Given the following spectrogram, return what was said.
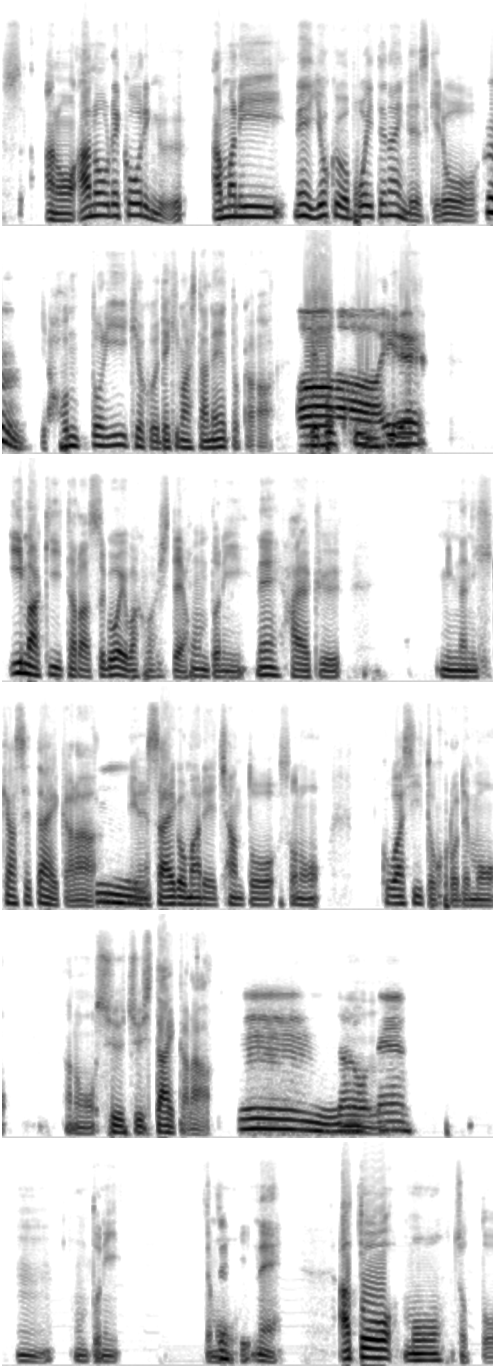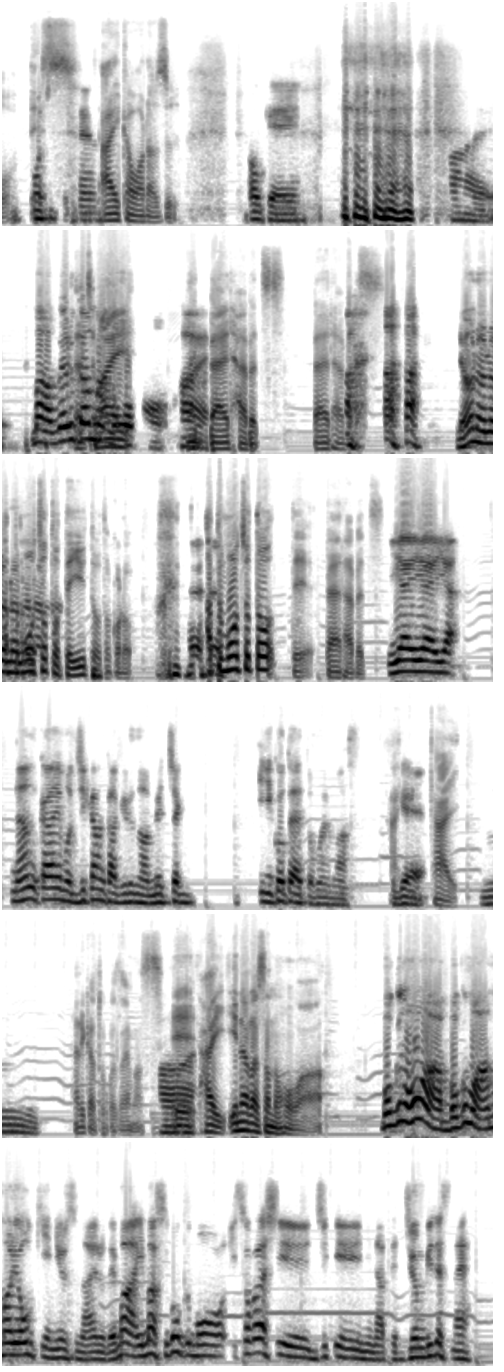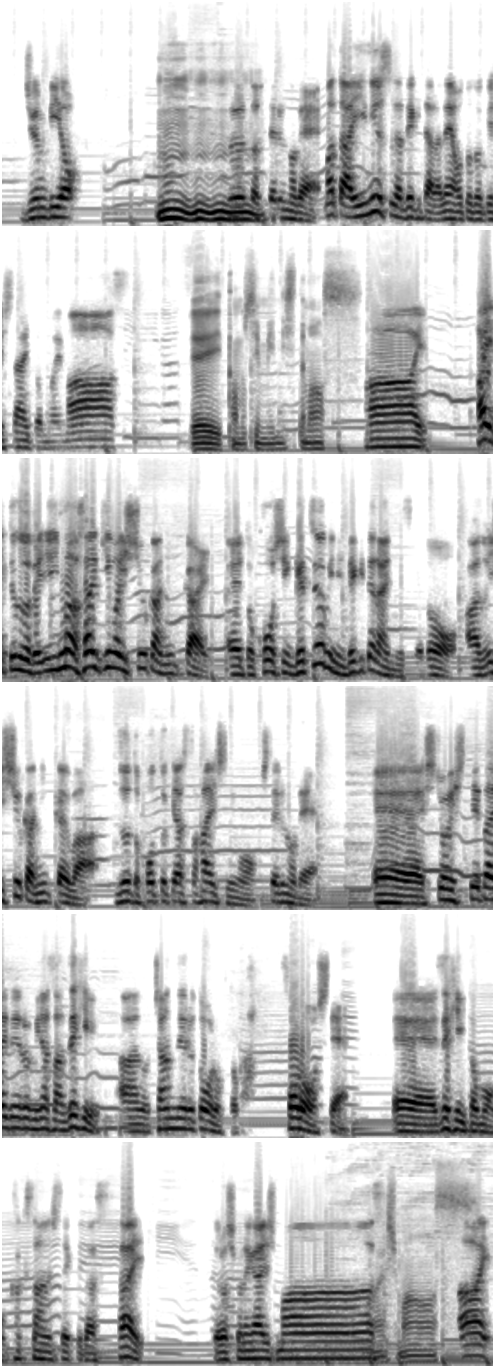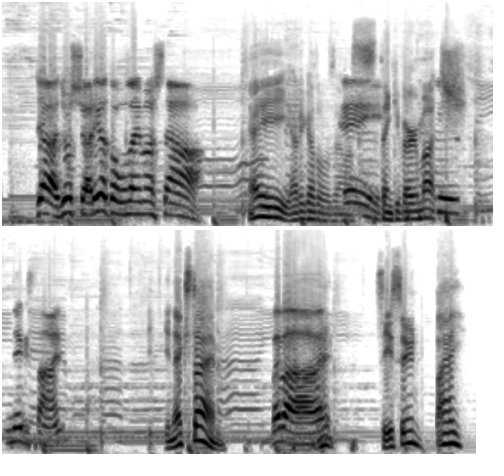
すあの、あのレコーディング、あんまりね、よく覚えてないんですけど、うん。いや、本当にいい曲できましたねとか、ああ、でいいね。。僕今聞いたらすごいワクワクして、本当にね、早くみんなに聞かせたいから、うん最後までちゃんとその詳しいところでもあの集中したいから、うーん、なるほどね。うん、本当に。でもね、あともうちょっとです。相変わらず。OK。はい。まあ、ウェルカムも、はい。bad habits. Bad habits. no, no, no, あ no, とも.うちょっとって言うところ。あともうちょっとって？Bad habits。いやいやいや、何回も時間かけるのはめっちゃいいことやと思います。すげえ。はい。うん。ありがとうございます。はいえーはい。稲田さんの方は？僕の方は、僕もあんまり大きいニュースないので、まあ今すごくもう忙しい時期になって準備ですね。準備をうんうんうん、うんずーっとし。てるので、またいいニュースができたらね、お届けしたいと思います。えー楽しみにしてます。はーい。はい。ということで、今、最近は1週間に1回、えっ、と、更新、月曜日にできてないんですけど、あの、1週間に1回はずっとポッドキャスト配信をしてるので、えー、視聴していただいている皆さん、ぜひ、あの、チャンネル登録とか、フォローして、えー、ぜひとも拡散してください。よろしくお願いしおます。願いします。はい。じゃあ、ジョッシュありがとうございました。はい、ありがとうございます。Hey. Thank you very much. You next time. See you next time. バイバイ。See you soon. Bye.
